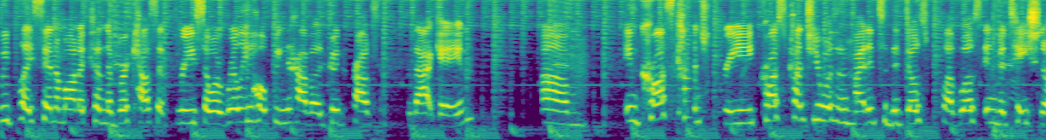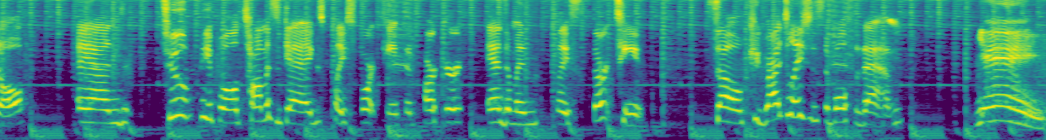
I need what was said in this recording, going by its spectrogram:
we play Santa Monica in the Brick House at 3, so we're really hoping to have a good crowd for that game. Um, in cross country, cross country was invited to the Dos Pueblos Invitational, and two people, Thomas Gaggs, placed 14th, and Parker Andaman placed 13th. So, congratulations to both of them. Yay!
